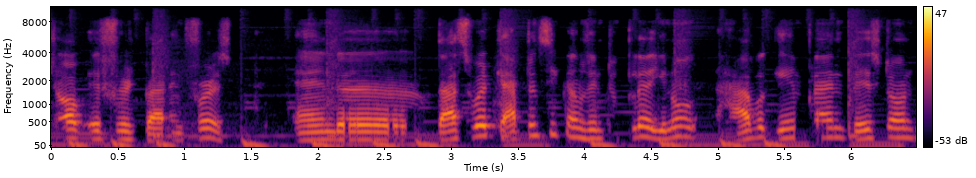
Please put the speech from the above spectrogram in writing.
job if you're batting first. and uh, that's where captaincy comes into play you know have a game plan based on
